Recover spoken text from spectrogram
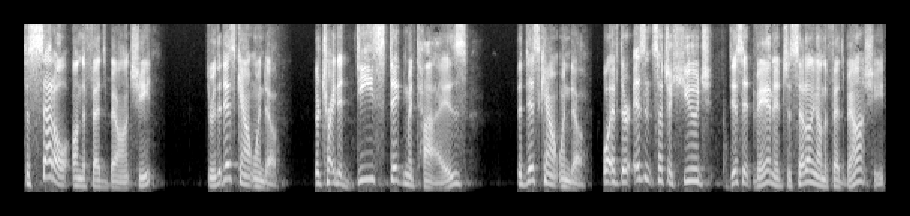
to settle on the Fed's balance sheet through the discount window. They're trying to destigmatize the discount window. Well, if there isn't such a huge disadvantage to settling on the Fed's balance sheet,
